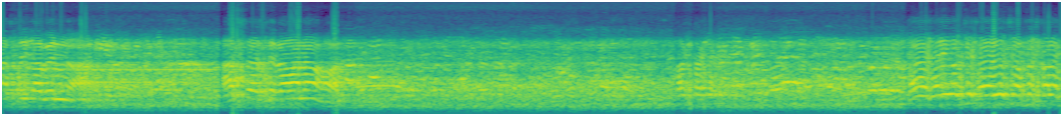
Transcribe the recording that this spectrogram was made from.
আসতে যাবেন না। আস্তে আস্তে রওনা হন। হ্যাঁ, হচ্ছে আপনার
